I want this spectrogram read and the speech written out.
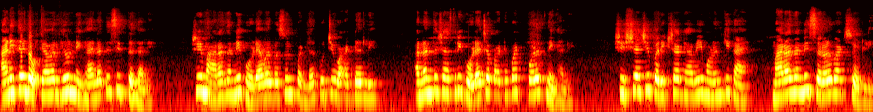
आणि ते डोक्यावर घेऊन निघायला ते सिद्ध झाले. श्री महाराजांनी घोड्यावर बसून पंढरपूरची वाट धरली. अनंतशास्त्री घोड्याच्या पाठोपाठ पळत निघाले. शिष्याची परीक्षा घ्यावी म्हणून की काय? महाराजांनी सरळ वाट सोडली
